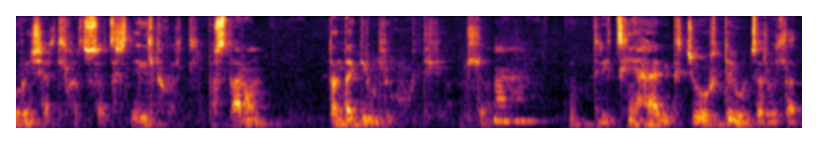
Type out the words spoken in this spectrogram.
өөрийн шаардлагаар цусаа зарсан нэг л тохиолдол. Бус 10 дандаа гэр бүлийн лөө. Аа. Тэр эцгийн хайр гэдэг чинь өөртөө юу зориулаад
